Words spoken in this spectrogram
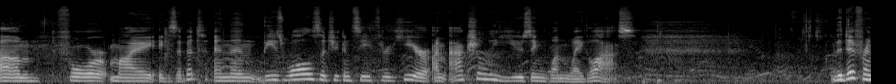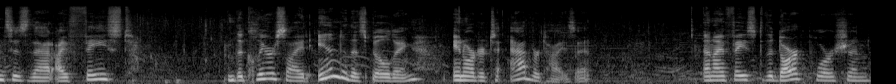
um, for my exhibit. And then these walls that you can see through here, I'm actually using one-way glass. The difference is that I faced the clear side into this building in order to advertise it, and I faced the dark portion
